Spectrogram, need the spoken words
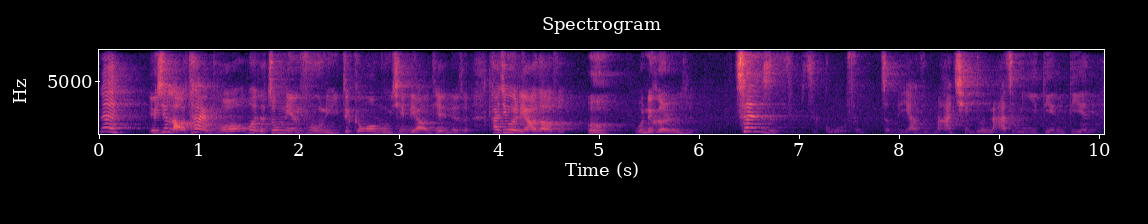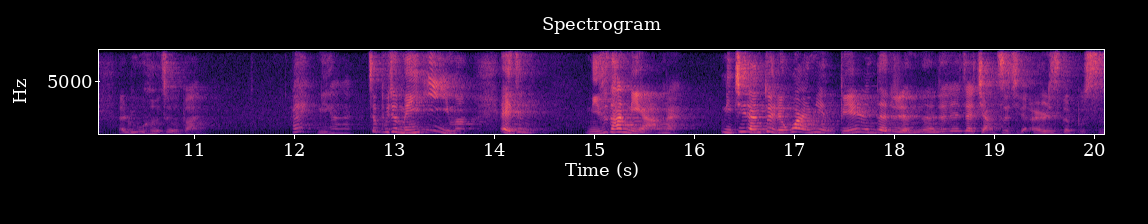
那有些老太婆或者中年妇女，就跟我母亲聊天的时候，她就会聊到说：“哦，我那个儿子真是是过分，怎么样子拿钱就拿这么一点点，如何这般？”哎，你看看，这不就没意义吗？哎，这你是他娘哎，你既然对着外面别人的人呢，在在在讲自己的儿子的不是，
